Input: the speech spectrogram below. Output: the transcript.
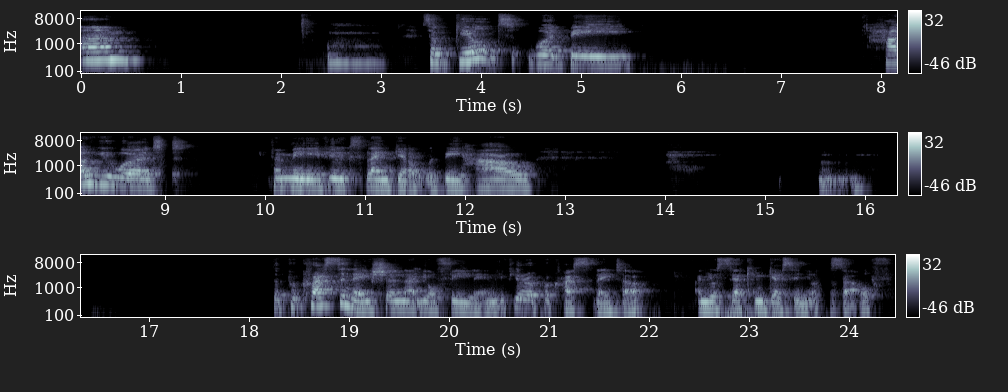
Um, so guilt would be how you would, for me, if you explain guilt, would be how. Hmm, the procrastination that you're feeling, if you're a procrastinator and you're second guessing yourself,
